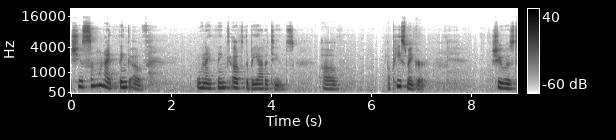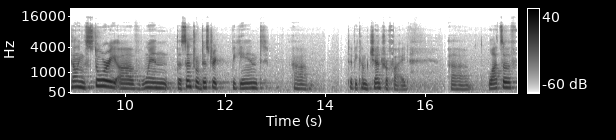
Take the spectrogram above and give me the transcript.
She is someone I think of when I think of the Beatitudes of a peacemaker. She was telling the story of when the Central District began to, uh, to become gentrified. Uh, lots of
